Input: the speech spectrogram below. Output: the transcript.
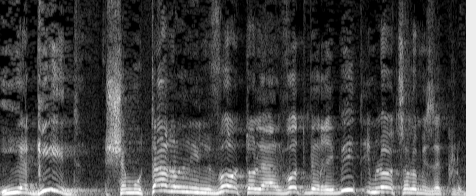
יגיד שמותר ללוות או להלוות בריבית אם לא יוצא לו מזה כלום.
